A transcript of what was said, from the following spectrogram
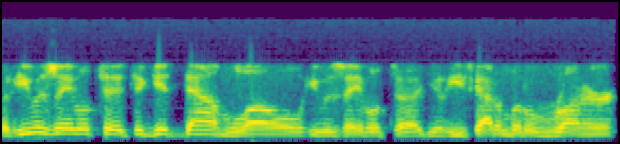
But he was able to to get down low. He was able to. You know, he's got a little runner.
